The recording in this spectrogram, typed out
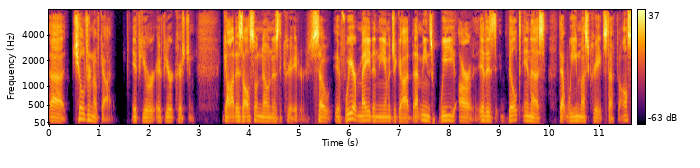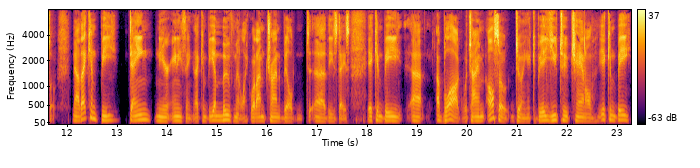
uh children of god if you're if you're a christian God is also known as the creator. So if we are made in the image of God, that means we are, it is built in us that we must create stuff also. Now that can be dang near anything. That can be a movement like what I'm trying to build uh, these days. It can be uh, a blog, which I'm also doing. It could be a YouTube channel. It can be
